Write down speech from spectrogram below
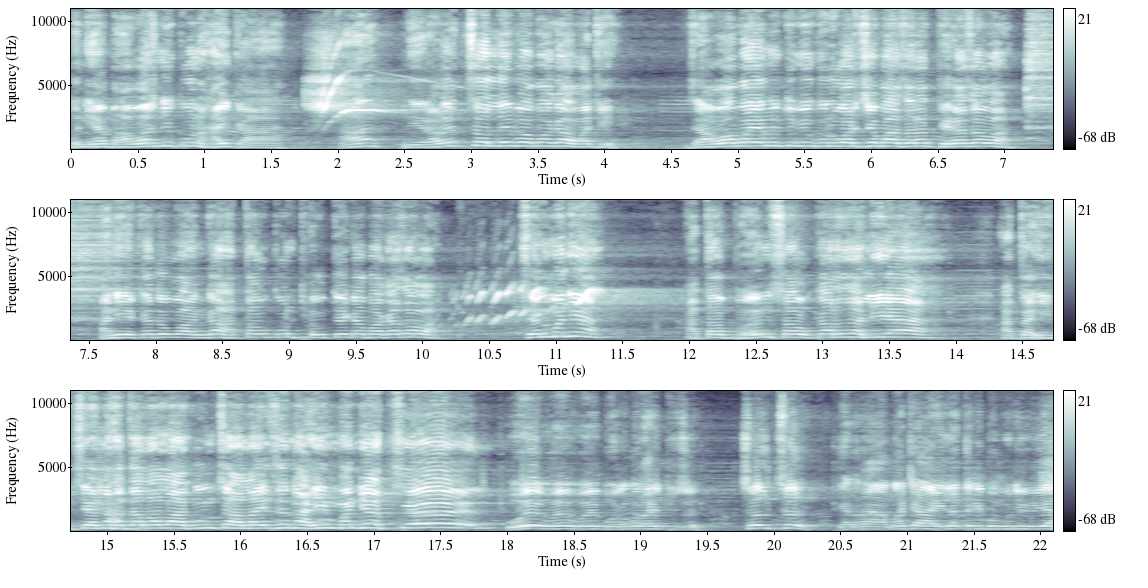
पण ह्या भावासनी कोण हाय का हा निराळच चाललंय बाबा गावात हे. जावा बायानं तुम्ही गुरुवारच्या बाजारात फिरा जावा. आणि एखादं वांगा हातावर कोण ठेवतोय का बघा जावा. चल म्हणया आता भन सावकार झाली या आता हिच्या नादाला लागून चालायचं नाही म्हणया चल. होय होय होय बरोबर आहे तुझं. चल चल त्या रामाच्या आईला तरी बघून येऊया.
